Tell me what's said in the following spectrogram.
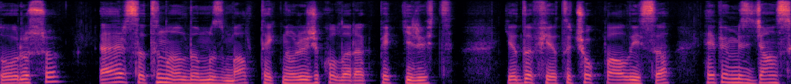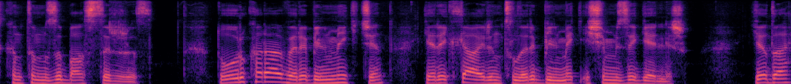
Doğrusu eğer satın aldığımız mal teknolojik olarak pek girift ya da fiyatı çok pahalıysa hepimiz can sıkıntımızı bastırırız. Doğru karar verebilmek için gerekli ayrıntıları bilmek işimize gelir. Ya da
